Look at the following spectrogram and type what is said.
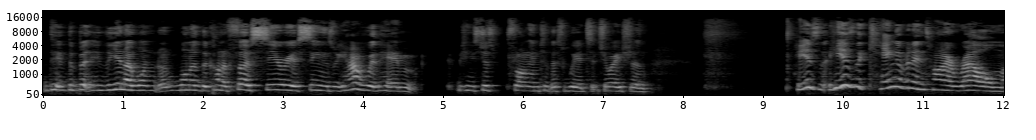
the, the but you know one one of the kind of first serious scenes we have with him, he's just flung into this weird situation. He is he is the king of an entire realm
